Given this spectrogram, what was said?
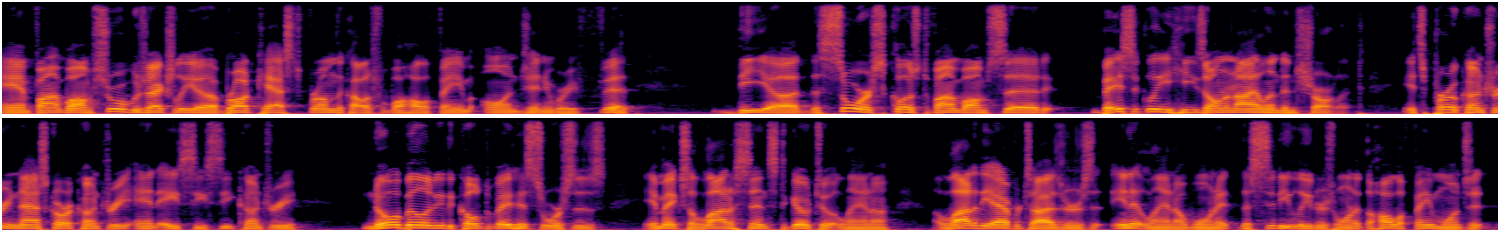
And Finebaum's show was actually uh, broadcast from the College Football Hall of Fame on January 5th. The uh, the source close to Finebaum said basically he's on an island in Charlotte. It's pro country, NASCAR country, and ACC country. No ability to cultivate his sources. It makes a lot of sense to go to Atlanta. A lot of the advertisers in Atlanta want it. The city leaders want it. The Hall of Fame wants it.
